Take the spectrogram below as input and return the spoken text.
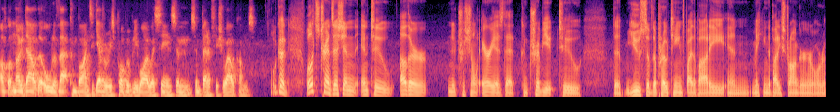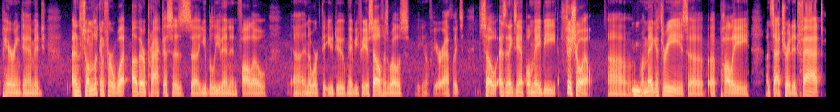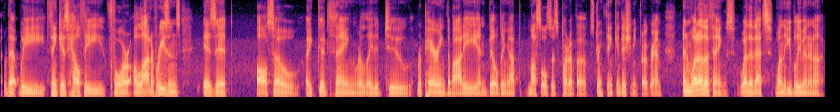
I've got no doubt that all of that combined together is probably why we're seeing some some beneficial outcomes. Well, good. Well, let's transition into other nutritional areas that contribute to the use of the proteins by the body in making the body stronger or repairing damage. And so I'm looking for what other practices uh, you believe in and follow uh, in the work that you do, maybe for yourself as well as you know for your athletes. So, as an example, maybe fish oil, uh, mm. omega threes, a, a polyunsaturated fat that we think is healthy for a lot of reasons. Is it also a good thing related to repairing the body and building up muscles as part of a strength and conditioning program? And what other things, whether that's one that you believe in or not?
